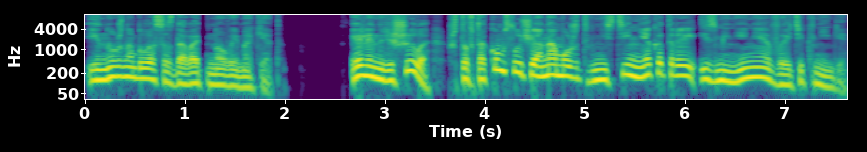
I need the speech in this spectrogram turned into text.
и нужно было создавать новый макет. Эллен решила, что в таком случае она может внести некоторые изменения в эти книги.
